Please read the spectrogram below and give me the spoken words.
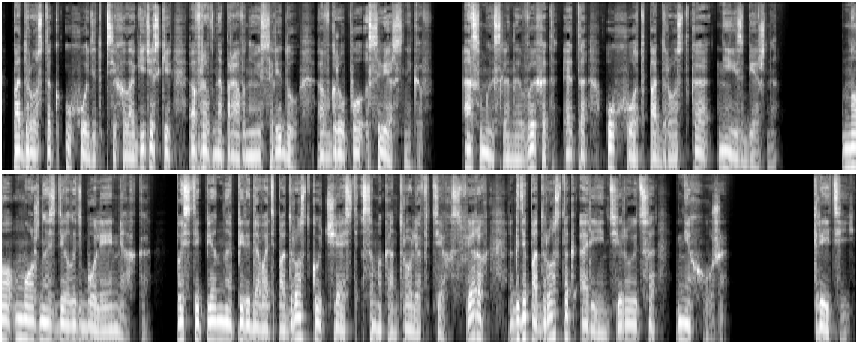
– подросток уходит психологически в равноправную среду, в группу сверстников. Осмысленный выход – это уход подростка неизбежно. Но можно сделать более мягко постепенно передавать подростку часть самоконтроля в тех сферах, где подросток ориентируется не хуже. Третий.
